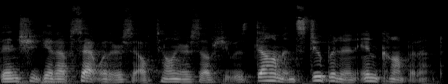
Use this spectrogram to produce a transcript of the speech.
Then she'd get upset with herself, telling herself she was dumb and stupid and incompetent.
